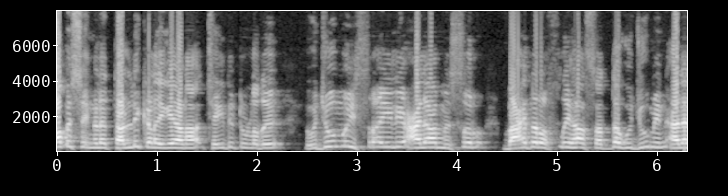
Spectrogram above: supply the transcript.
ആവശ്യങ്ങളെ തള്ളിക്കളയുകയാണ് ചെയ്തിട്ടുള്ളത്. ഹുജൂമു ഇസ്രായേലി അല മിസർ ബാദർ അഫ്ലിഹ സദ്ദ ഹുജൂമിൻ അല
